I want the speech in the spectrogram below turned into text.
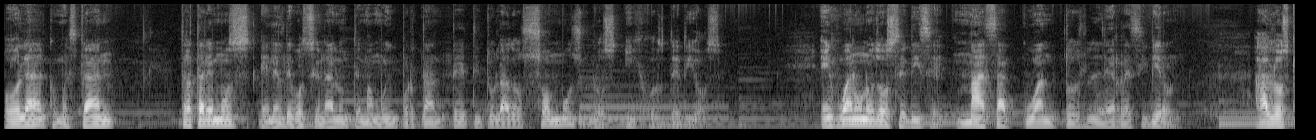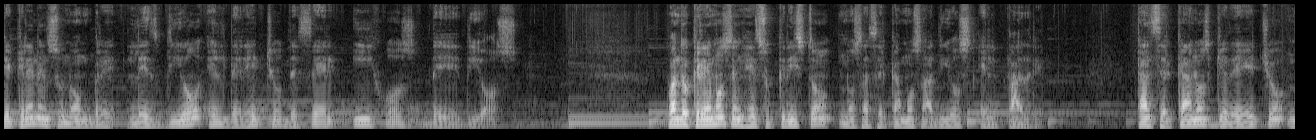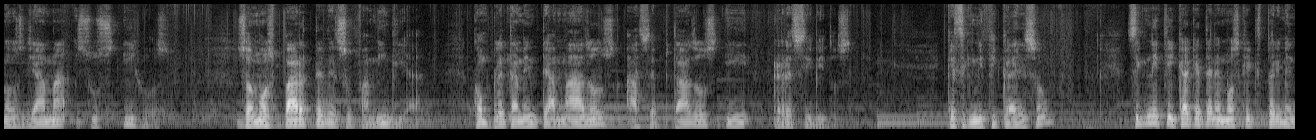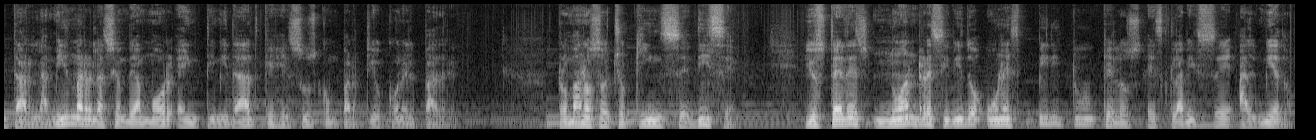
Hola, ¿cómo están? Trataremos en el devocional un tema muy importante titulado Somos los hijos de Dios. En Juan 1.12 dice, Mas a cuantos le recibieron, a los que creen en su nombre, les dio el derecho de ser hijos de Dios. Cuando creemos en Jesucristo, nos acercamos a Dios el Padre, tan cercanos que de hecho nos llama sus hijos. Somos parte de su familia, completamente amados, aceptados y recibidos. ¿Qué significa eso? Significa que tenemos que experimentar la misma relación de amor e intimidad que Jesús compartió con el Padre. Romanos 8:15 dice, y ustedes no han recibido un espíritu que los esclavice al miedo.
